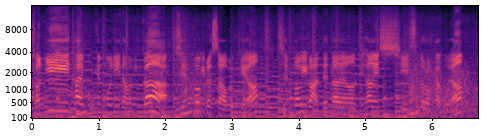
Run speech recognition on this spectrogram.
전기 타입 포켓몬이 나오니까 질퍽이로 싸워볼게요. 질퍽이가 안 된다면 이상해 씨 쓰도록 하고요.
